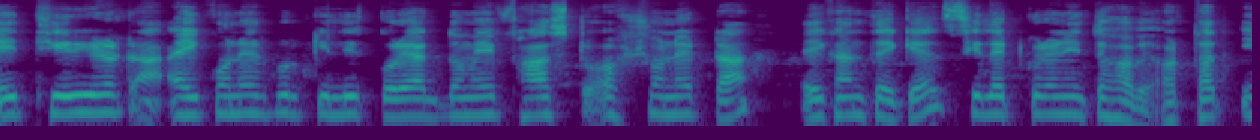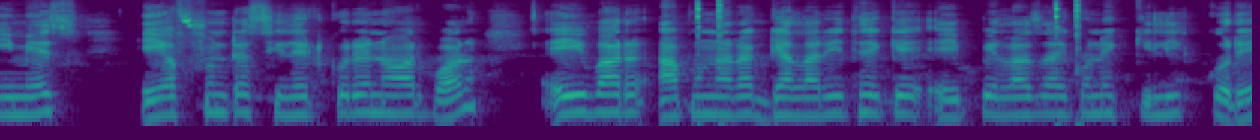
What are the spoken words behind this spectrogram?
এই থ্রি ডট আইকনের উপর ক্লিক করে একদম এই ফার্স্ট অপশনেরটা এইখান থেকে সিলেক্ট করে নিতে হবে। অর্থাৎ ইমেজ, এই অপশনটা সিলেক্ট করে নেওয়ার পর এইবার আপনারা গ্যালারি থেকে এই প্লাস আইকনে ক্লিক করে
